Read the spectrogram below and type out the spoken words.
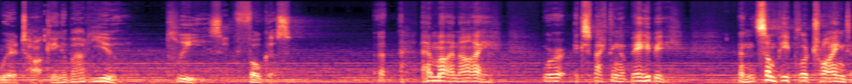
We're talking about you. Please, focus. Uh, Emma and I were expecting a baby, and some people are trying to.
